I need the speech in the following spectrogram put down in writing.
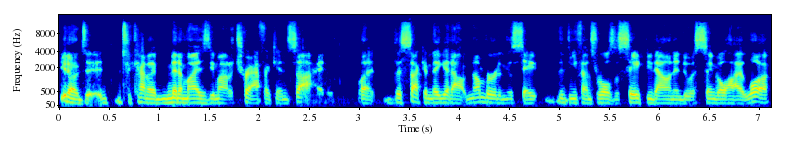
you know, to, to kind of minimize the amount of traffic inside. But the second they get outnumbered and the state the defense rolls the safety down into a single high look,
